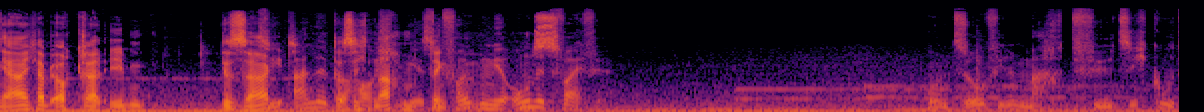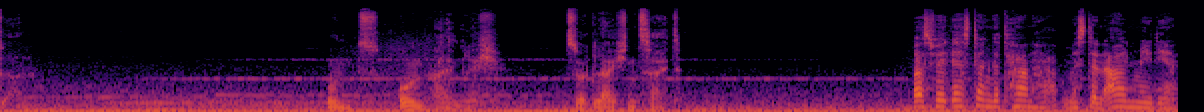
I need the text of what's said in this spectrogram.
Ja, ich habe ja auch gerade eben gesagt, Sie alle dass ich nachdenken folgen mir ohne muss. Zweifel. Und so viel Macht fühlt sich gut an. Und unheimlich. Zur gleichen Zeit. Was wir gestern getan haben, ist in allen Medien.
